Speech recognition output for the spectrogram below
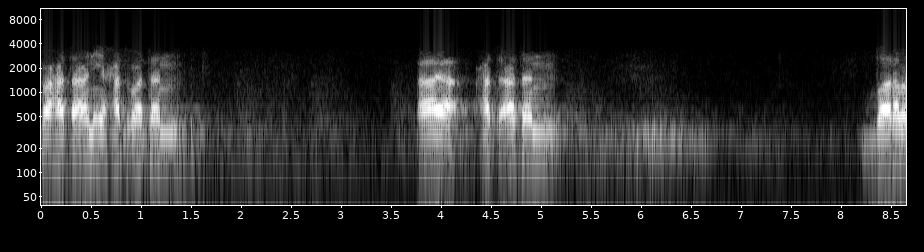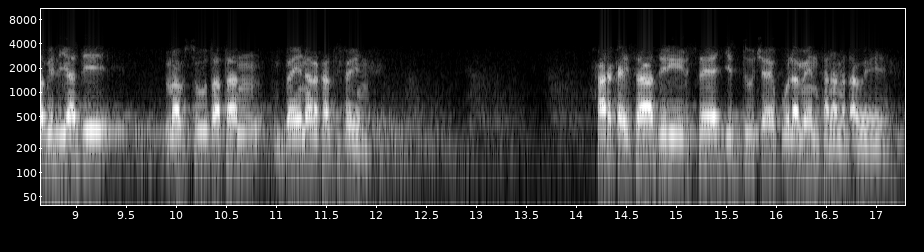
فحطأني حطوة. آية حطأة. ضرب باليد مبسوطة بين الكتفين. isaa diriirsee jidduu ceekuu lameen tanaan dhawee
